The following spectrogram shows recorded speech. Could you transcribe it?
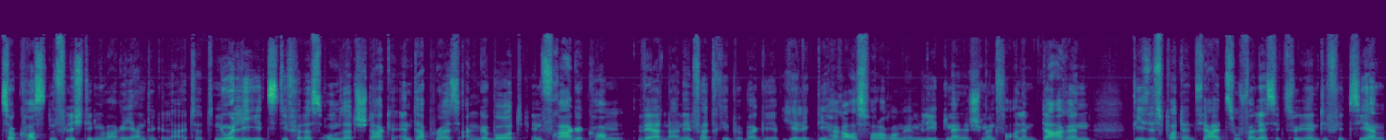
zur kostenpflichtigen Variante geleitet. Nur Leads, die für das umsatzstarke Enterprise-Angebot in Frage kommen, werden an den Vertrieb übergeben. Hier liegt die Herausforderung im Lead-Management vor allem darin, dieses Potenzial zuverlässig zu identifizieren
